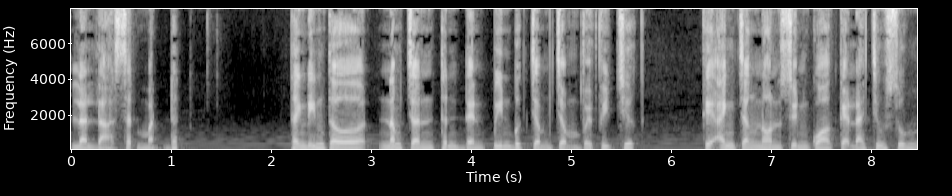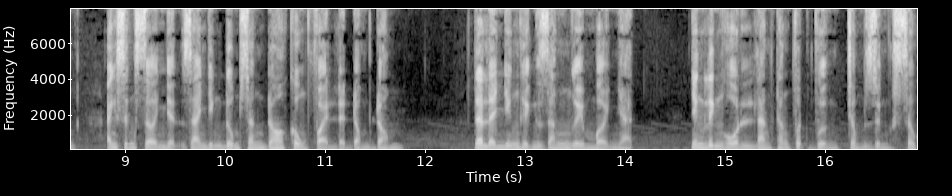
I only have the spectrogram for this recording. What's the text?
là là sát mặt đất. Thành đến thở, nắm chặt thân đèn pin bước chậm chậm về phía trước. Khi ánh trăng non xuyên qua kẽ lá chiếu xuống, Anh sững sờ nhận ra những đốm sáng đó không phải là đom đóm. Đó là những hình dáng người mờ nhạt. Những linh hồn lang thang vất vưởng trong rừng sâu.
